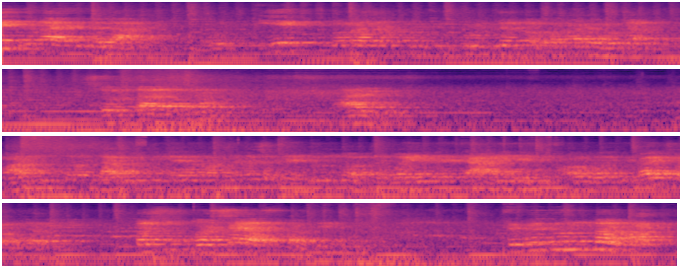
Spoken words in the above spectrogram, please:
एक राहिलेला आहे तो एक कोणाचा कृत्य होणार होता स्वतःचा आई. माणसं दारू पिलेल्या माणसं कसं भेटून होते बहिणीच्या आई भाऊ काय समजत तसं कसे असतात ते. सगळे भेटून जातात.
